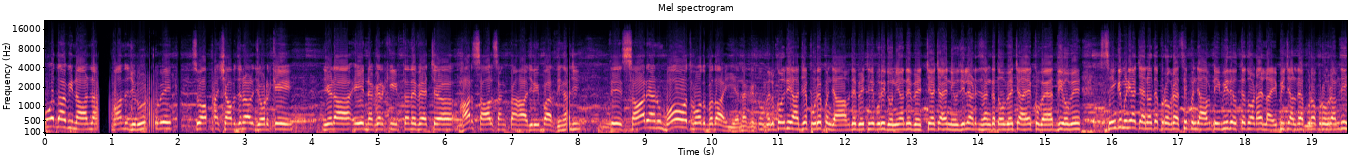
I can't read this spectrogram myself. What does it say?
ਉਹਦਾ ਵੀ ਨਾਲ ਨਾਲ ਸੰਬੰਧ ਜ਼ਰੂਰ ਹੋਵੇ। ਸੋ ਆਪਾਂ ਸ਼ਬਦ ਨਾਲ ਜੁੜ ਕੇ ਜਿਹੜਾ ਇਹ ਨਗਰ ਕੀਰਤਨ ਦੇ ਵਿੱਚ ਹਰ ਸਾਲ ਸੰਗਤਾਂ ਹਾਜ਼ਰੀ ਭਰਦੀਆਂ ਜੀ ਤੇ ਸਾਰਿਆਂ ਨੂੰ ਬਹੁਤ ਬਹੁਤ ਵਧਾਈ ਹੈ ਨਗਰ ਸੋ ਬਿਲਕੁਲ ਜੀ ਅੱਜ ਪੂਰੇ ਪੰਜਾਬ ਦੇ ਵਿੱਚ ਨਹੀਂ ਪੂਰੀ ਦੁਨੀਆ ਦੇ ਵਿੱਚ ਚਾਹੇ ਨਿਊਜ਼ੀਲੈਂਡ ਦੀ ਸੰਗਤ ਹੋਵੇ ਚਾਹੇ ਕੁਵੈਤ ਦੀ ਹੋਵੇ ਸਿੰਘ ਮੀਡੀਆ ਚੈਨਲ ਤੇ ਪ੍ਰੋਗਰੈਸਿਵ ਪੰਜਾਬ ਟੀਵੀ ਦੇ ਉੱਤੇ ਤੁਹਾਡਾ ਲਾਈਵ ਵੀ ਚੱਲ ਰਿਹਾ ਪੂਰਾ ਪ੍ਰੋਗਰਾਮ ਜੀ।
